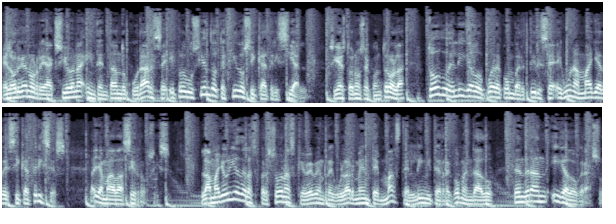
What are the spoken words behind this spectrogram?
El órgano reacciona intentando curarse y produciendo tejido cicatricial. Si esto no se controla, todo el hígado puede convertirse en una malla de cicatrices, la llamada cirrosis. La mayoría de las personas que beben regularmente más del límite recomendado tendrán hígado graso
